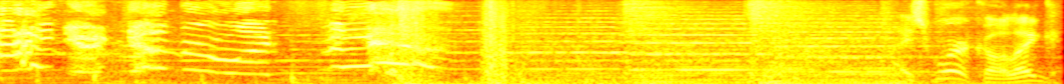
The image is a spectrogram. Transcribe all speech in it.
I'm your number one fan! Nice work, Oleg.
